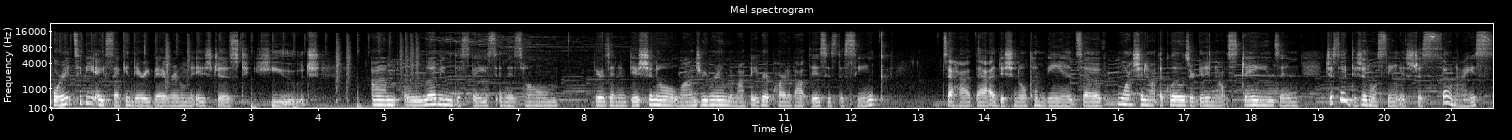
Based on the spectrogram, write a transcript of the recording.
for it to be a secondary bedroom is just huge. I'm loving the space in this home. There's an additional laundry room, and my favorite part about this is the sink to have that additional convenience of washing out the clothes or getting out stains and just additional sink is just so nice.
